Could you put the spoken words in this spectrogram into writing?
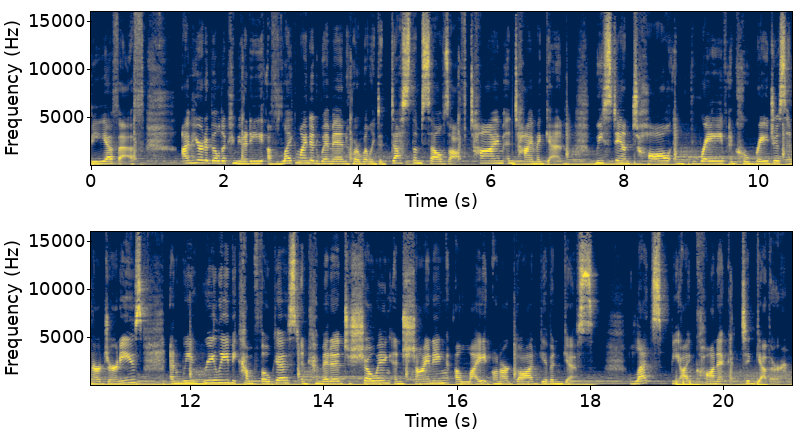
BFF. I'm here to build a community of like minded women who are willing to dust themselves off time and time again. We stand tall and brave and courageous in our journeys, and we really become focused and committed to showing and shining a light on our God given gifts. Let's be iconic together.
